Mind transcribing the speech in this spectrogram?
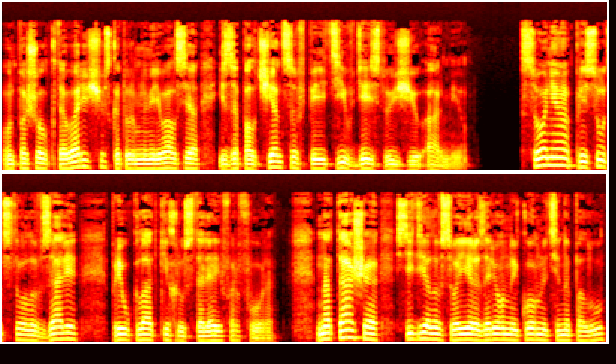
Он пошел к товарищу, с которым намеревался из ополченцев перейти в действующую армию. Соня присутствовала в зале при укладке хрусталя и фарфора. Наташа сидела в своей разоренной комнате на полу,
